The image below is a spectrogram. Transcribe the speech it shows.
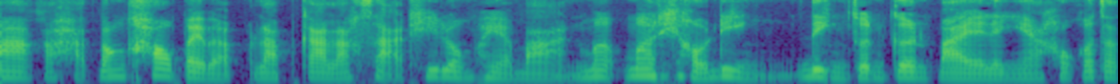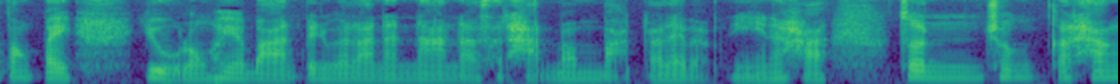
มากๆอะค่ะ ต้องเข้าไปแบบรับการรักษาที่โรงพยาบาล เมื่อเมื่อที่เขาดิ่ง ดิ่งจนเกินไปอะไรเงี้ยเขาก็จะต้องไปอยู่โรงพยาบาลเป็นเวลานานๆสถานบำบัดอะไรแบบนี้นะคะ จนช่วงกระทั่ง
